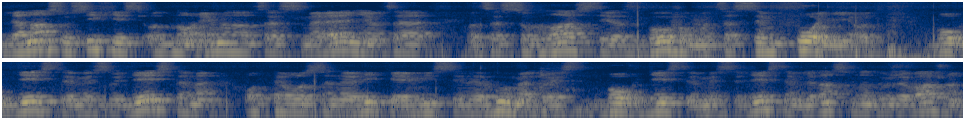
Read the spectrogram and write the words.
для нас усіх є одно, іменно це смирення, оце, оце согласие з Богом, оце симфонія. От Бог дійствує, ми судействуємо, от теос енергіки, місці енергуме, тобто Бог дійствує, ми судействуємо. Для нас воно дуже важливо.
